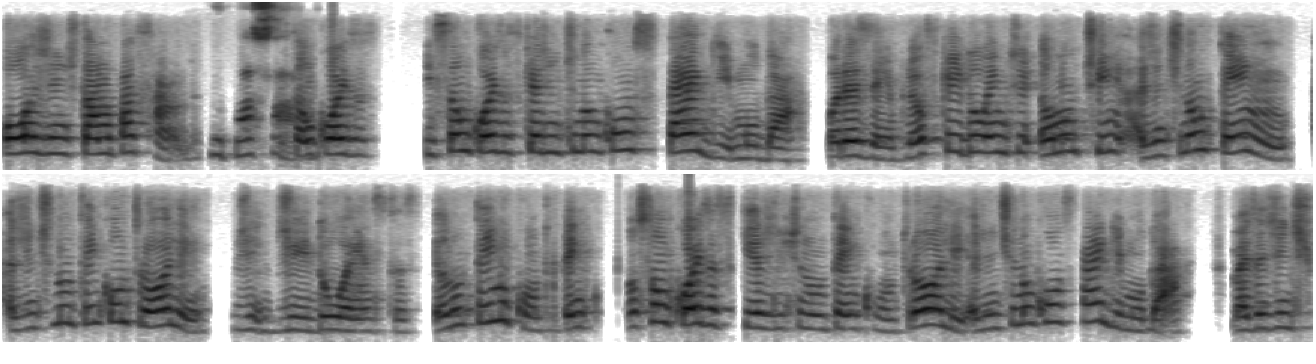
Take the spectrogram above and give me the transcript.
ou a gente está no passado. No passado. São coisas e são coisas que a gente não consegue mudar. Por exemplo, eu fiquei doente, eu não tinha, a gente não tem, a gente não tem controle de, de doenças. Eu não tenho controle. Tem, são coisas que a gente não tem controle, a gente não consegue mudar. Mas a gente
